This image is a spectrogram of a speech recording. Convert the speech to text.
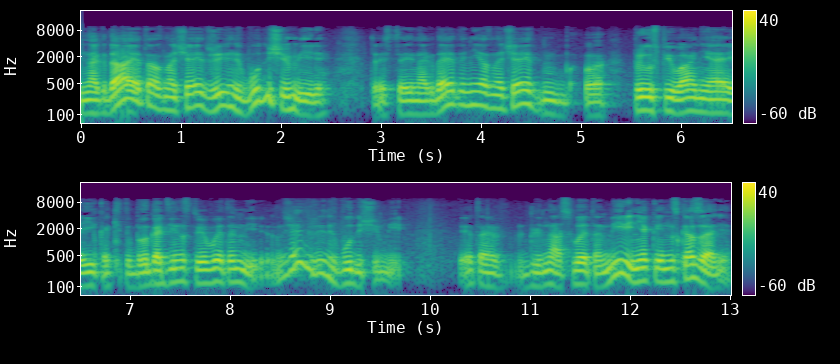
Иногда это означает жизнь в будущем мире. То есть иногда это не означает э, преуспевание и какие-то благоденствия в этом мире. Означает жизнь в будущем мире это для нас в этом мире некое насказание.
